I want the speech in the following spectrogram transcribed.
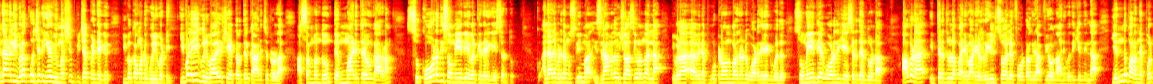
എന്താണെങ്കിലും ഇവളെ കുറിച്ചിട്ട് ഇങ്ങനെ വിമർശിപ്പിച്ചപ്പോഴത്തേക്ക് ഇവക്ക് അങ്ങോട്ട് ഗുരുപൊട്ടി ഇവൾ ഈ ഗുരുവായൂർ ക്ഷേത്രത്തിൽ കാണിച്ചിട്ടുള്ള അസംബന്ധവും തെമ്മാടിത്തരവും കാരണം കോടതി സ്വമേധയെ ഇവൾക്കെതിരെ കേസെടുത്തു. അല്ലാതെ ഇവിടുത്തെ മുസ്ലിം ഇസ്ലാം മത വിശ്വാസികളൊന്നും അല്ല ഇവളെ പിന്നെ പൂട്ടണമെന്ന് പറഞ്ഞുകൊണ്ട് കോടതിയിലേക്ക് പോയത്. സ്വമേധ്യ കോടതി കേസെടുത്ത് എന്തുകൊണ്ടാണ് അവിടെ ഇത്തരത്തിലുള്ള പരിപാടികൾ റീൽസോ അല്ലെ ഫോട്ടോഗ്രാഫിയോ ഒന്നും അനുവദിക്കുന്നില്ല എന്ന് പറഞ്ഞപ്പോൾ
